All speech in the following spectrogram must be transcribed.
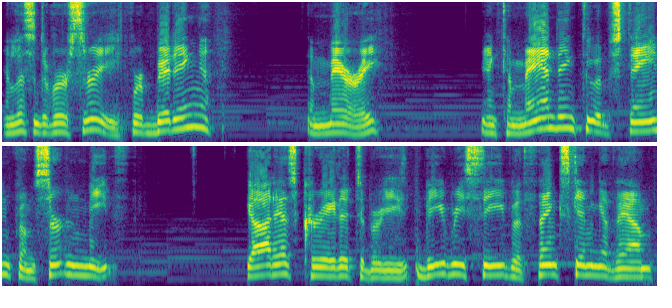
And listen to verse 3 forbidding to marry and commanding to abstain from certain meats God has created to be received with thanksgiving of them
